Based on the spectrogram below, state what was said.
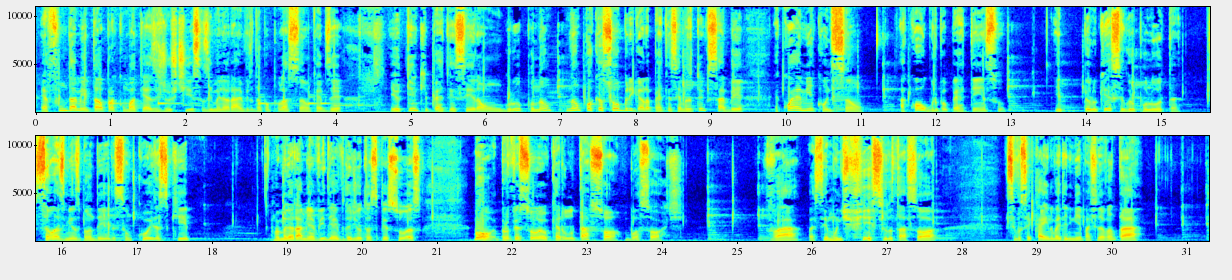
é fundamental para combater as injustiças e melhorar a vida da população. Quer dizer, eu tenho que pertencer a um grupo, não, não porque eu sou obrigado a pertencer, mas eu tenho que saber é, qual é a minha condição, a qual grupo eu pertenço pelo que esse grupo luta. São as minhas bandeiras, são coisas que vão melhorar a minha vida e a vida de outras pessoas. Bom, professor, eu quero lutar só. Boa sorte. Vá, vai ser muito difícil lutar só. Se você cair, não vai ter ninguém para te levantar,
